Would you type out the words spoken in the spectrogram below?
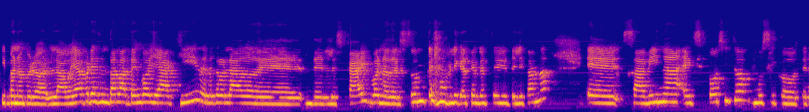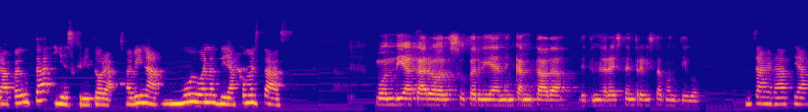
y bueno, pero la voy a presentar, la tengo ya aquí, del otro lado del Skype, bueno, del Zoom, que es la aplicación que estoy utilizando. Eh, Sabina Expósito, musicoterapeuta y escritora. Sabina, muy buenos días, ¿cómo estás? Buen día, Carol, súper bien, encantada de tener esta entrevista contigo. Muchas gracias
